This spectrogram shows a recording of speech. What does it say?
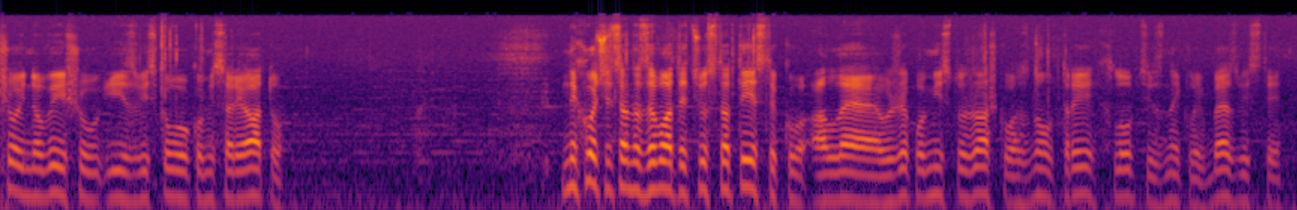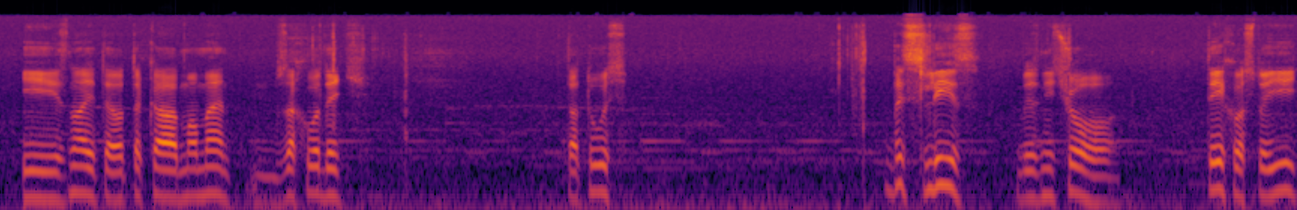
щойно вийшов із військового комісаріату. Не хочеться називати цю статистику, але вже по місту Жашкова знов три хлопці зниклих безвісти. І знаєте, от такий момент заходить татусь без сліз, без нічого, тихо стоїть.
